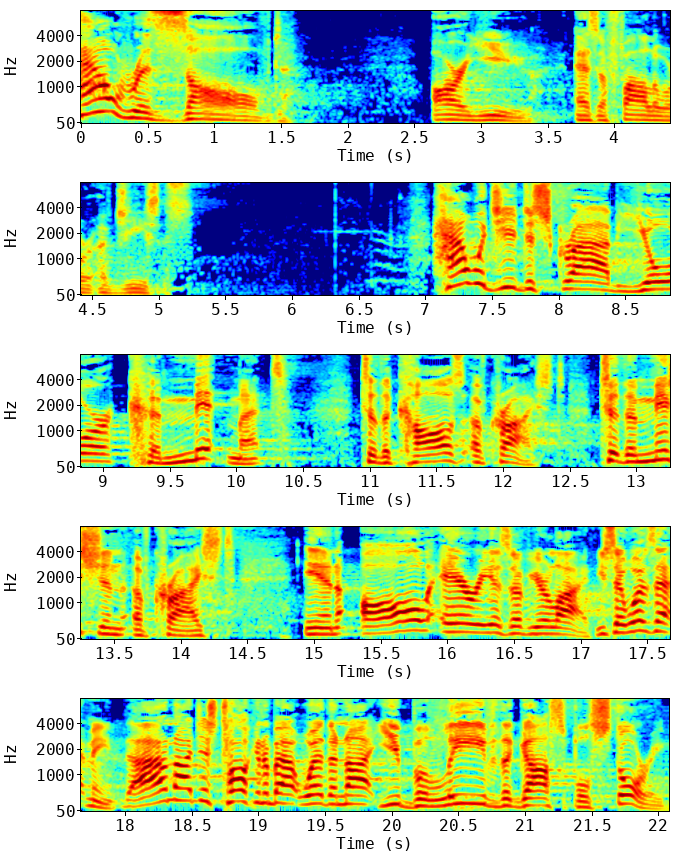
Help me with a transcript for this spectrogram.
How resolved are you as a follower of Jesus? How would you describe your commitment to the cause of Christ, to the mission of Christ in all areas of your life? You say, what does that mean? I'm not just talking about whether or not you believe the gospel story.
